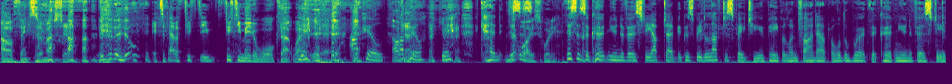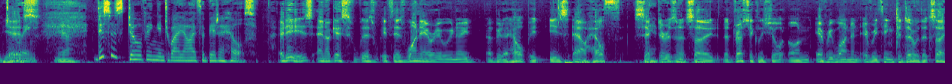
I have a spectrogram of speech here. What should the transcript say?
Oh, thanks so much, Jen. Is it a hill? it's about a 50, 50 metre walk that way. Yeah. uphill, uphill. Yeah. Can, that why you're sweating? This is a Curtin University update because we'd love to speak to you people and find out all the work that Curtin University are Yes. doing. Yeah. This is delving into AI for better health. It is, and I guess there's, if there's one area we need a bit of help, it is our health sector, isn't it? So they're drastically short on everyone and everything to do with it. So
